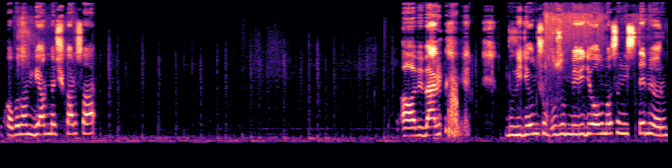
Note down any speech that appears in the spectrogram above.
Bu kapıdan bir anda çıkarsa Abi ben bu videonun çok uzun bir video olmasını istemiyorum.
